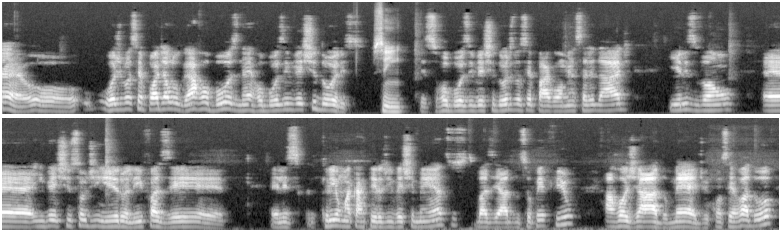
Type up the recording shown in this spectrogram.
É, o, hoje você pode alugar robôs, né? Robôs investidores. Sim. Esses robôs investidores você paga uma mensalidade e eles vão é, investir seu dinheiro ali, fazer. Eles criam uma carteira de investimentos baseado no seu perfil arrojado, médio e conservador,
